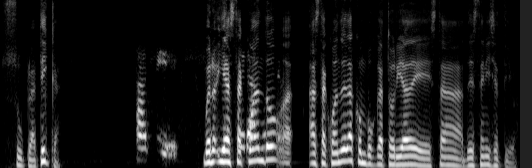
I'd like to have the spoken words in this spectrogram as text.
su platica. Así es. Bueno, ¿y hasta cuándo, hasta cuándo es la convocatoria de esta, de esta iniciativa?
